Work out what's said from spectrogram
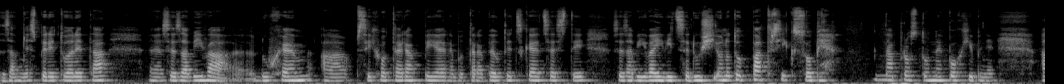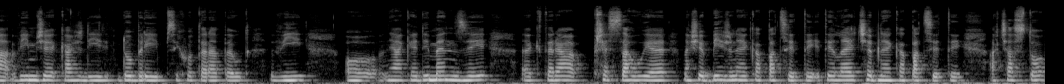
za mě spiritualita eh, se zabývá eh, duchem a psychoterapie nebo terapeutické cesty se zabývají více duší. Ono to patří k sobě. Naprosto nepochybně. A vím, že každý dobrý psychoterapeut ví o nějaké dimenzi, eh, která přesahuje naše běžné kapacity, i ty léčebné kapacity. A často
